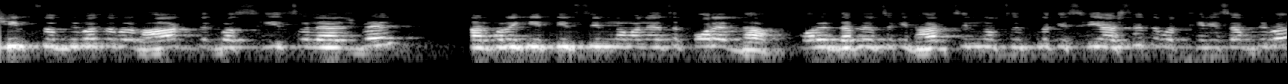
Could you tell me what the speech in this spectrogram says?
শিফট চাপ দিবা, তারপরে ভাগ দেখবা সি চলে আসবে তারপরে কি তীর চিহ্ন মানে হচ্ছে পরের ধাপ। পরের ধাপে হচ্ছে কি ভাগ চিহ্ন কি সি আসছে? তারপর থ্রি চাপ দিবা,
